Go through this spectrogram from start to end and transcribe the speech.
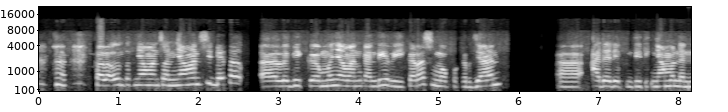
Kalau untuk nyaman son nyaman sih beta uh, lebih ke menyamankan diri karena semua pekerjaan uh, ada di titik nyaman dan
